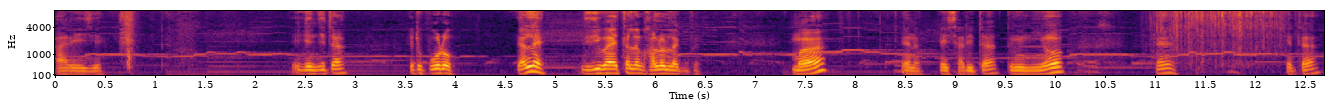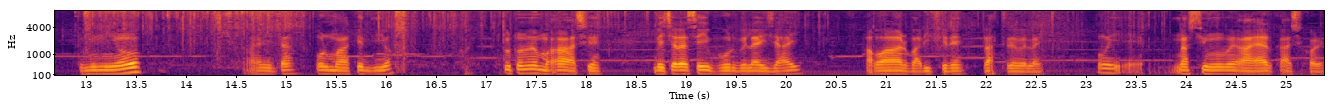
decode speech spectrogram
আর এই যে, এই গেঞ্জিটা একটু পরো, জানলে? দিদি ভাইয়ের তাহলে ভালো লাগবে। মা এনো এই শাড়িটা তুমি নিও হ্যাঁ? এটা তুমি নিও। আর এটা ওর মাকে দিও। টুটনের মা আছে। বেচারা সেই ভোরবেলায় যায়, আবার বাড়ি ফেরে রাত্রেবেলায়। ওই নার্সিংহোমে আয়ার কাজ করে।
